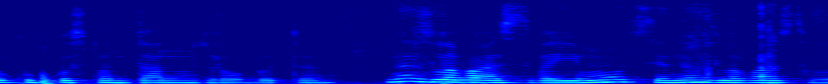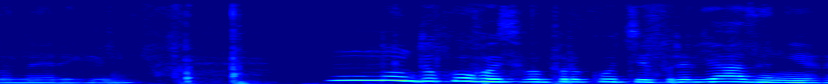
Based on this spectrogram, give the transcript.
покупку спонтанно зробите. Не зливай свої емоції, не зливай свою енергію. Ну, до когось ви прикуті, прив'язані,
